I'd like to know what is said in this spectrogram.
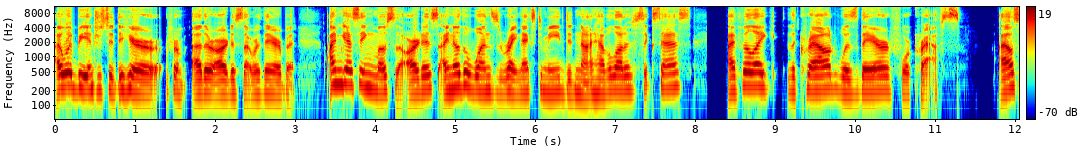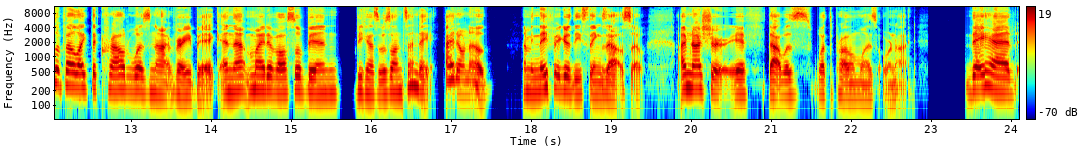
I would be interested to hear from other artists that were there, but I'm guessing most of the artists, I know the ones right next to me did not have a lot of success. I feel like the crowd was there for crafts. I also felt like the crowd was not very big, and that might have also been because it was on Sunday. I don't know. I mean, they figure these things out, so I'm not sure if that was what the problem was or not they had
